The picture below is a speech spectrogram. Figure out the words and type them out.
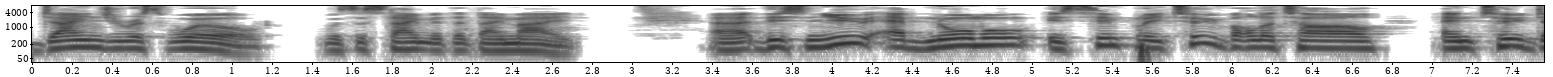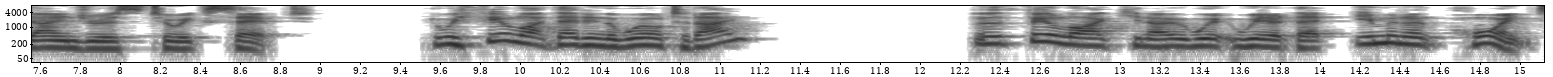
dangerous world, was the statement that they made. Uh, this new abnormal is simply too volatile and too dangerous to accept. Do we feel like that in the world today? Does it feel like, you know, we're, we're at that imminent point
